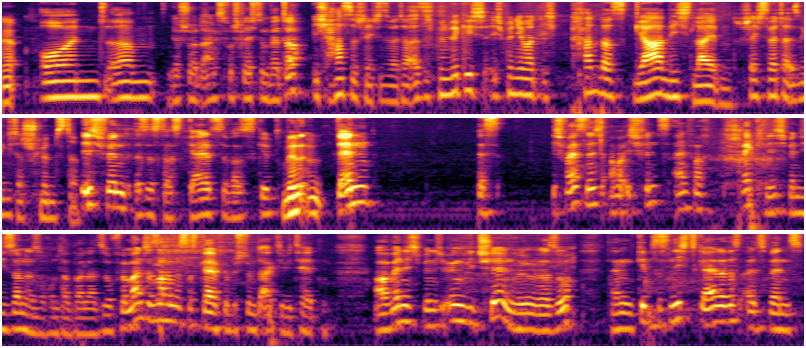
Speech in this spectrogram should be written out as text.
Ja. Und ähm, Ja, schon Angst vor schlechtem Wetter. ich hasse schlechtes Wetter. Also ich bin wirklich, ich bin jemand, ich kann das gar nicht leiden. Schlechtes Wetter ist wirklich das Schlimmste. Ich finde, es ist das Geilste, was es gibt. Wenn, Denn es, ich weiß nicht, aber ich finde es einfach schrecklich, wenn die Sonne so runterballert. So für manche Sachen ist das geil für bestimmte Aktivitäten. Aber wenn ich, wenn ich irgendwie chillen will oder so, dann gibt es nichts Geileres, als wenn es,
